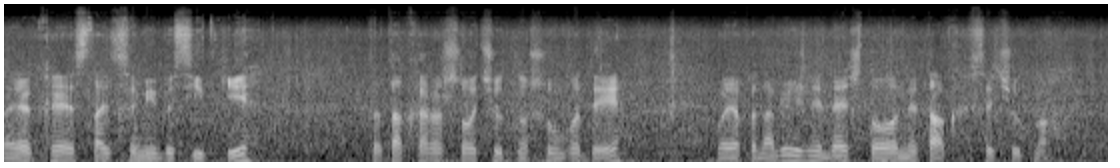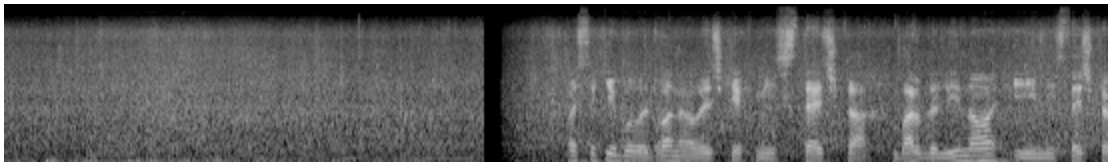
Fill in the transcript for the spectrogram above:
Ну як стать самі бесідки, то так хорошо чутно шум води. Бо як по набережні йдеш, то не так все чутно. Ось такі були два невеличких містечка Бардоліно і містечко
